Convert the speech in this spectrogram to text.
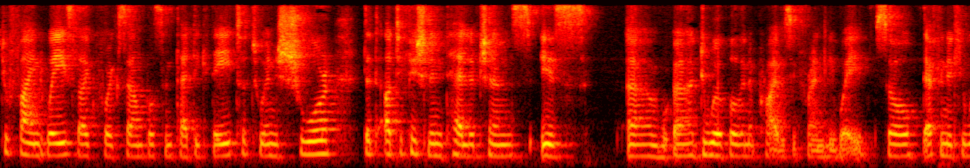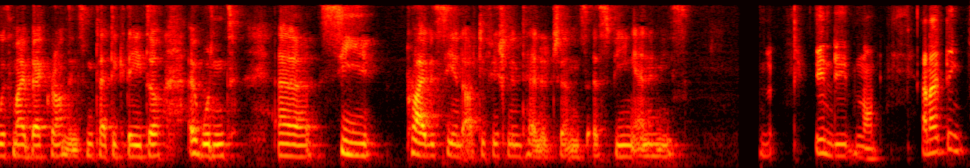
to find ways like, for example, synthetic data to ensure that artificial intelligence is uh, uh, doable in a privacy friendly way. So definitely with my background in synthetic data, I wouldn't uh, see privacy and artificial intelligence as being enemies. Indeed not. And I think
